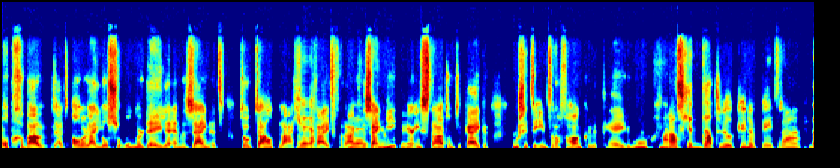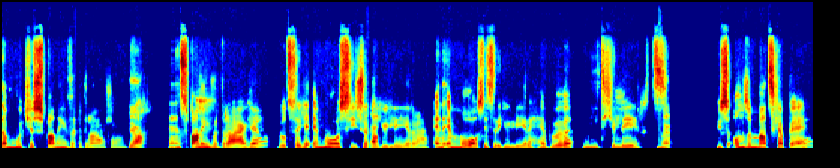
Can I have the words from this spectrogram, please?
opgebouwd uit allerlei losse onderdelen. En we zijn het totaalplaatje Ja. kwijtgeraakt. We zijn niet meer in staat om te kijken hoe zitten interafhankelijkheden, hoe... Maar als je dat wil kunnen, Petra, dan moet je spanning verdragen. Ja. En spanning verdragen wil zeggen emoties Ja. reguleren. En emoties reguleren hebben we niet geleerd. Nee. Dus onze maatschappij,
